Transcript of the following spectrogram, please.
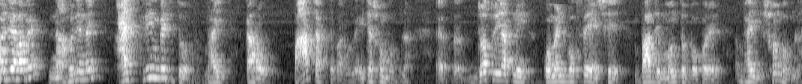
হলে হবে, না হলে নাই। আইসক্রিম ব্যতীত, ভাই, কারও পা চাটতে পারব না, এটা সম্ভব না। যতই আপনি কমেন্ট বক্সে এসে বাজে মন্তব্য করেন, ভাই, সম্ভব না।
